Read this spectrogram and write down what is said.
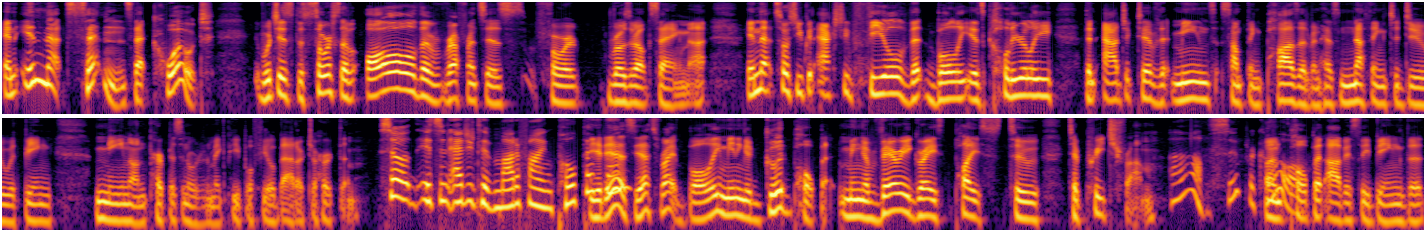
And in that sentence, that quote, which is the source of all the references for Roosevelt saying that, in that source, you can actually feel that bully is clearly an adjective that means something positive and has nothing to do with being mean on purpose in order to make people feel bad or to hurt them. So it's an adjective modifying pulpit. It then? is, that's right. Bully, meaning a good pulpit, meaning a very great place to to preach from. Oh, super cool. And pulpit, obviously, being the,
